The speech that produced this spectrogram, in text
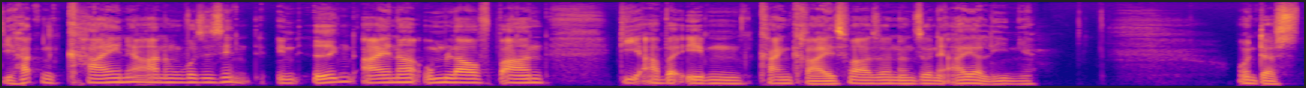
Die hatten keine Ahnung, wo sie sind. In irgendeiner Umlaufbahn, die aber eben kein Kreis war, sondern so eine Eierlinie. Und das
